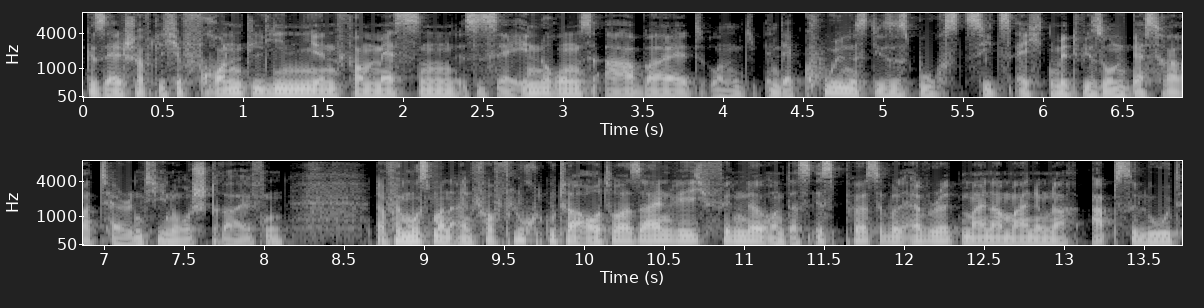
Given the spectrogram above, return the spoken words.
gesellschaftliche Frontlinien vermessen. Es ist Erinnerungsarbeit und in der Coolness dieses Buchs zieht's echt mit wie so ein besserer Tarantino-Streifen. Dafür muss man ein verflucht guter Autor sein, wie ich finde. Und das ist Percival Everett meiner Meinung nach absolut.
